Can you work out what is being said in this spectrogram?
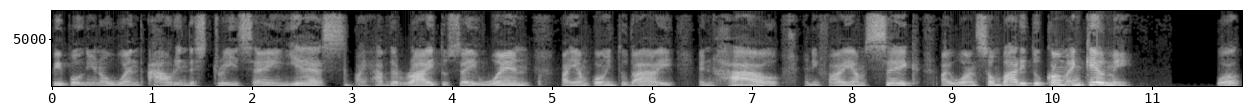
People, you know, went out in the streets saying, "Yes, I have the right to say when I am going to die and how, and if I am sick, I want somebody to come and kill me." Well,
